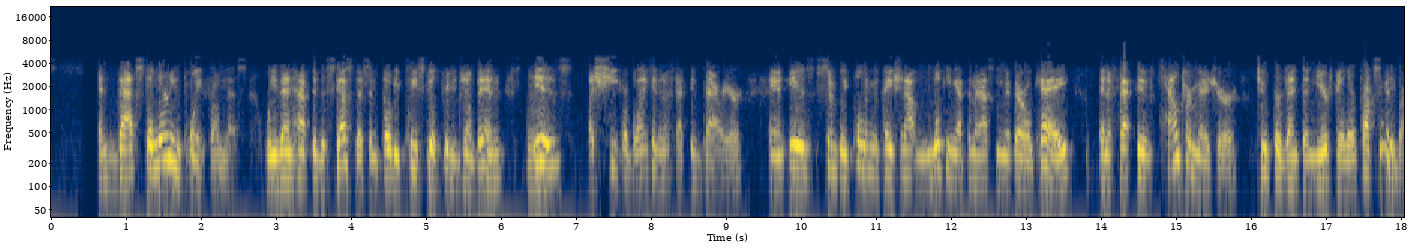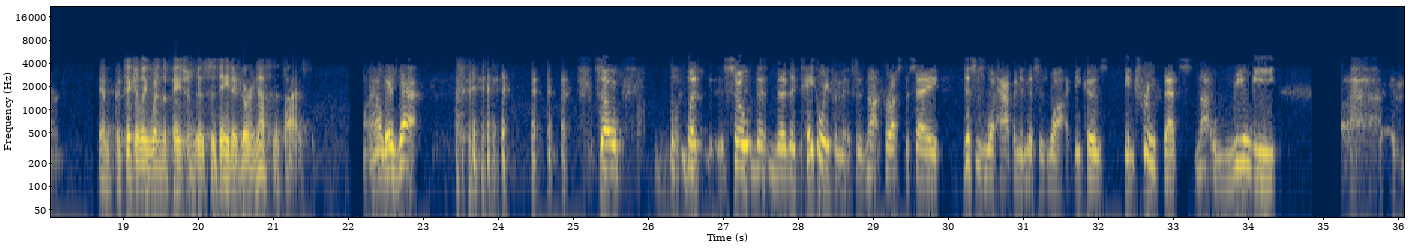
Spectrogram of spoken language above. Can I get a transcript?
And that's the learning point from this. We then have to discuss this, and Toby, please feel free to jump in. Mm. Is a sheet or blanket an effective barrier? And is simply pulling the patient out and looking at them and asking if they're okay an effective countermeasure to prevent a near field or proximity burn? And particularly when the patient is sedated or anesthetized. Well, there's that. so, but so the, the, the takeaway from this is not for us to say this is what happened and this is why, because in truth, that's not really. Uh,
